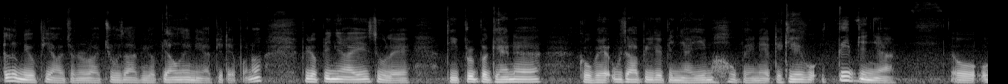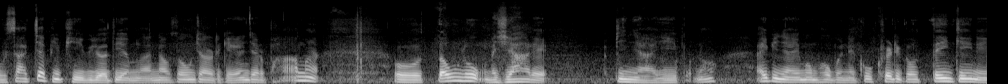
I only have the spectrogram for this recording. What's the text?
အဲ့လိုမျိုးဖြစ်အောင်ကျွန်တော်တို့ကစူးစမ်းပြီးတော့ပြောင်းလဲနေတာဖြစ်တယ်ပေါ့နော်ပြီးတော့ပညာရေးဆိုလဲဒီ propaganda ကိုပဲဦးစားပေးတဲ့ပညာရေးမဟုတ်ဘဲနဲ့တကယ်ကိုအသိပညာဟိုဟိုစာကြက်ပြီးဖြေပြီးတော့သိရမလားနောက်ဆုံးကျတော့တကယ်တမ်းကျတော့ဘာမှဟိုသုံးလို့မရတဲ့ပညာရေးပေါ့နော် အဲ့ပညာရေးမဟုတ်ဘဲနဲ့ကို critical thinking နေ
